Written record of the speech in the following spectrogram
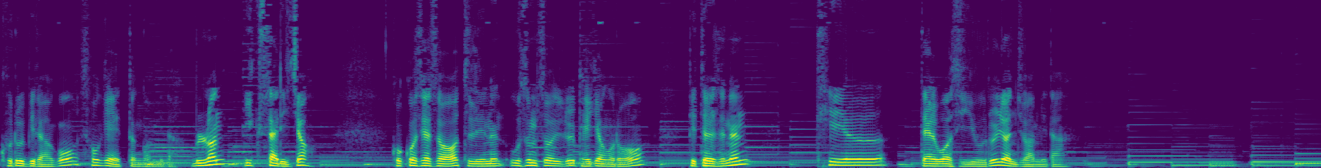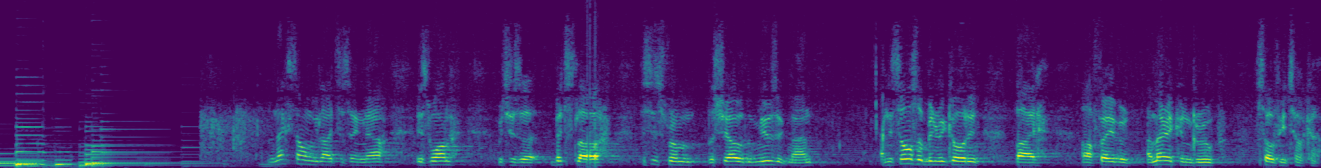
그룹이라고 소개했던 겁니다. 물론 익살이죠. 곳곳에서 들리는 웃음소리를 배경으로 비틀즈는 Till There Was You를 연주합니다. Song we'd like to sing now is one which is a bit slower. This is from the show The Music Man, and it's also been recorded by our favourite American group, Sophie Tucker.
